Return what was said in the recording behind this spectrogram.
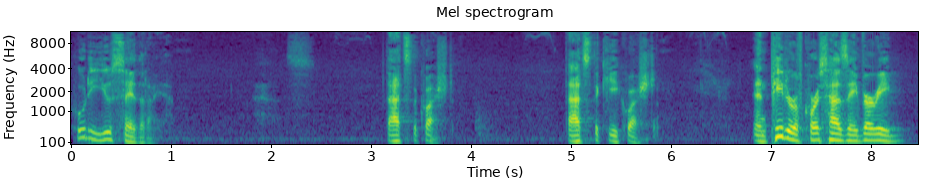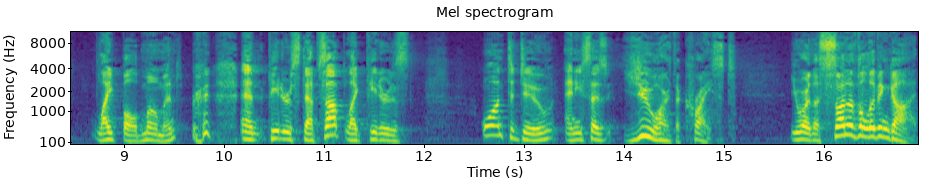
who do you say that I am? That's the question. That's the key question. And Peter, of course, has a very light bulb moment, right? And Peter steps up like Peter's want to do, and he says, You are the Christ. You are the Son of the living God.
